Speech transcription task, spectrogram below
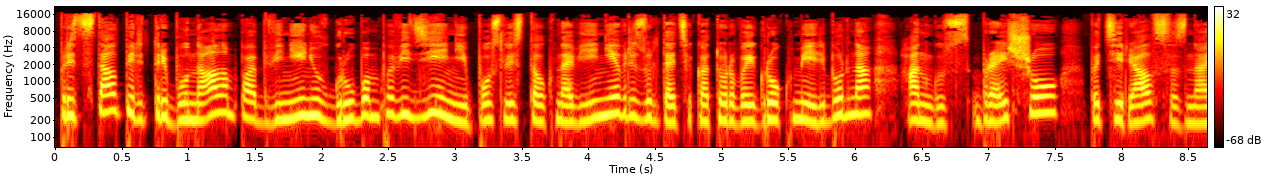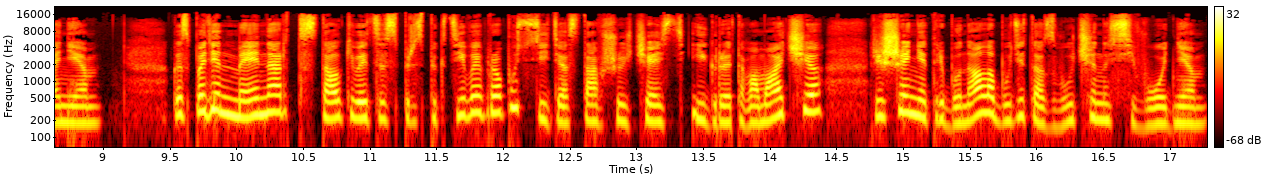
предстал перед трибуналом по обвинению в грубом поведении после столкновения, в результате которого игрок Мельбурна Ангус Брейшоу потерял сознание. Господин Мейнард сталкивается с перспективой пропустить оставшую часть игры этого матча. Решение трибунала будет озвучено сегодня.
